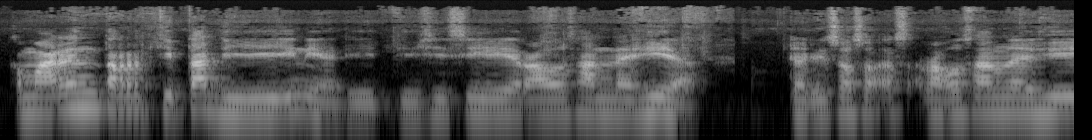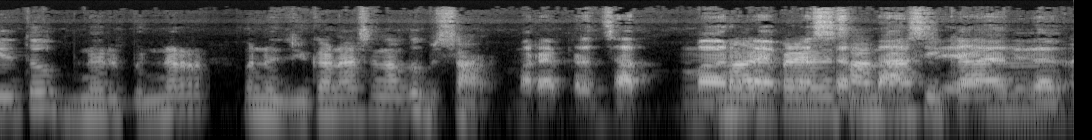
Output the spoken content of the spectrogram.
kemarin tercipta di ini ya di, di sisi Raul Sanlehi ya dari sosok Raul Sanlehi itu benar-benar menunjukkan Arsenal itu besar merepresent merepresentasikan merepresentasi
